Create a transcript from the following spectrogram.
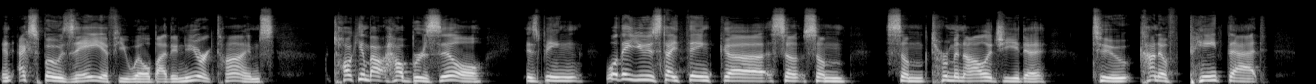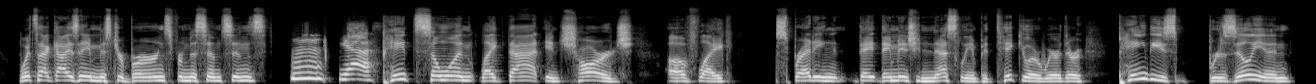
an expose, if you will, by the New York Times talking about how Brazil is being, well, they used, I think, uh, some, some, some terminology to, to kind of paint that. What's that guy's name? Mr. Burns from The Simpsons. Mm, yes. Paint someone like that in charge of like spreading. They, they mentioned Nestle in particular, where they're paying these Brazilian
